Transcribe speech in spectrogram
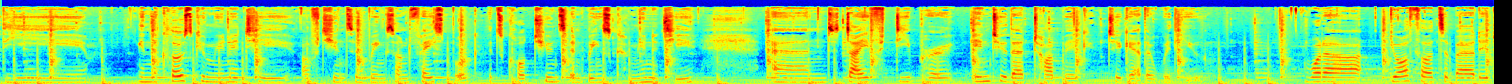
the in the closed community of Tunes and Wings on Facebook. It's called Tunes and Wings Community and dive deeper into that topic together with you. What are your thoughts about it?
